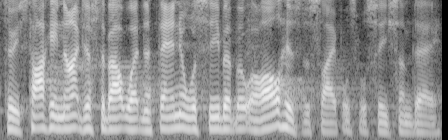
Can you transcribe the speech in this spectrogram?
So he's talking not just about what Nathanael will see, but, but what all his disciples will see someday.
